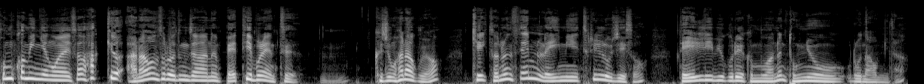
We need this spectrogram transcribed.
홈커밍 영화에서 학교 아나운서로 등장하는 베티 브렌트 그중 하나고요. 캐릭터는 샘 레이미의 trilogy에서 데일리 뷰글에 근무하는 동료로 나옵니다.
